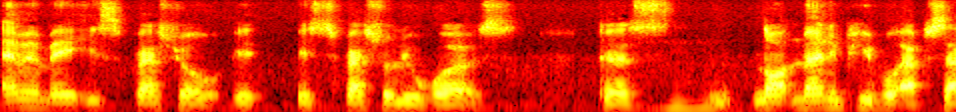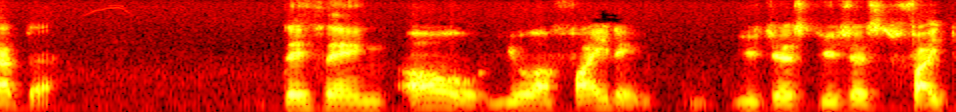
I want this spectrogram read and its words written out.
MMA is special. It is especially worse because not many people accept that. They think, oh, you are fighting. You just you just fight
